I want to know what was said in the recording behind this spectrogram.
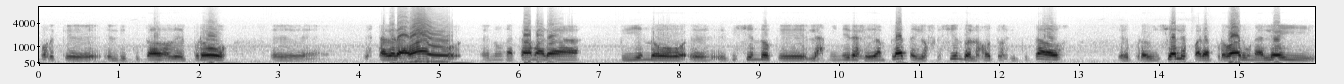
porque el diputado del PRO eh, está grabado en una cámara pidiendo, eh, diciendo que las mineras le dan plata y ofreciendo a los otros diputados provinciales para aprobar una ley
